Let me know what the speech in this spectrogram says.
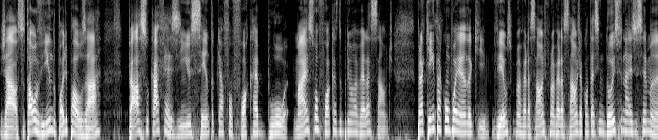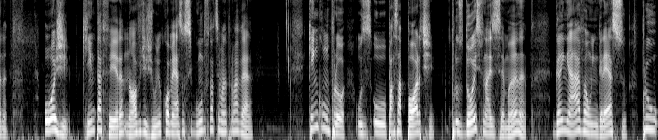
já, se tu tá ouvindo, pode pausar, passa o cafezinho e senta, porque a fofoca é boa. Mais fofocas do Primavera Sound. Pra quem tá acompanhando aqui, viemos pro Primavera Sound. Primavera Sound acontece em dois finais de semana. Hoje, quinta-feira, 9 de junho, começa o segundo final de semana da primavera. Quem comprou os- o passaporte para os dois finais de semana ganhava um ingresso pro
